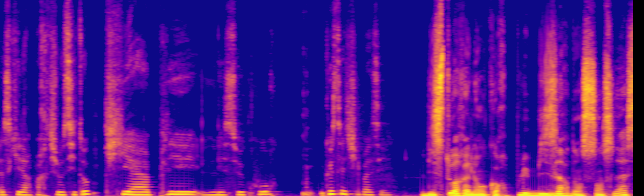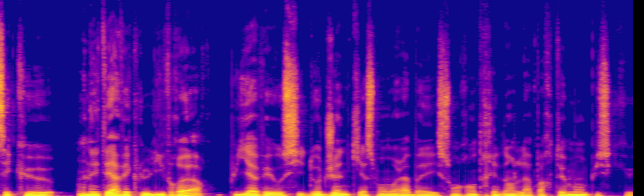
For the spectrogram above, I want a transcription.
est-ce qu'il est reparti aussitôt? Qui a appelé les secours? Que s'est-il passé? L'histoire, elle est encore plus bizarre dans ce sens-là, c'est que on était avec le livreur, puis il y avait aussi d'autres jeunes qui à ce moment-là, bah, ils sont rentrés dans l'appartement puisque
